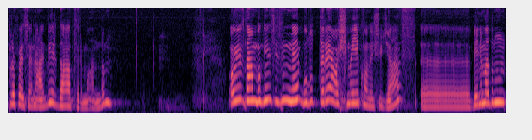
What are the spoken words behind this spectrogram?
profesyonel bir dağ tırmandım. O yüzden bugün sizinle bulutları aşmayı konuşacağız. Ee, benim adım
